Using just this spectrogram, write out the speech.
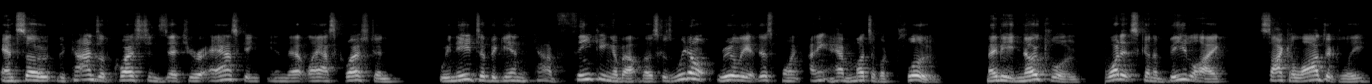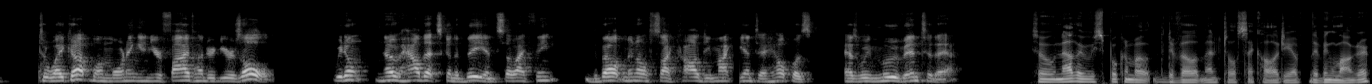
And so the kinds of questions that you're asking in that last question, we need to begin kind of thinking about those because we don't really at this point, I think, have much of a clue, maybe no clue what it's going to be like psychologically to wake up one morning and you're 500 years old. We don't know how that's going to be. And so I think developmental psychology might begin to help us as we move into that. So now that we've spoken about the developmental psychology of living longer,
